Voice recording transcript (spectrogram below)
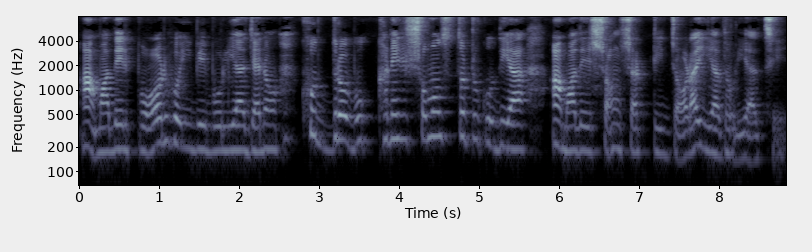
আমাদের পর হইবে বলিয়া যেন ক্ষুদ্র বুকখানির সমস্তটুকু দিয়া আমাদের সংসারটি জড়াইয়া ধরিয়াছে।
